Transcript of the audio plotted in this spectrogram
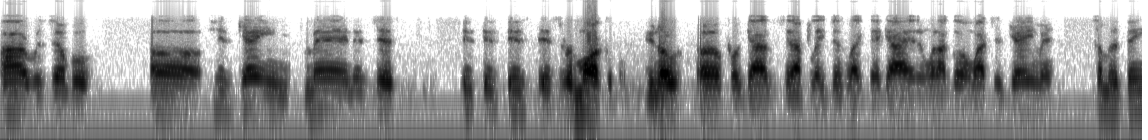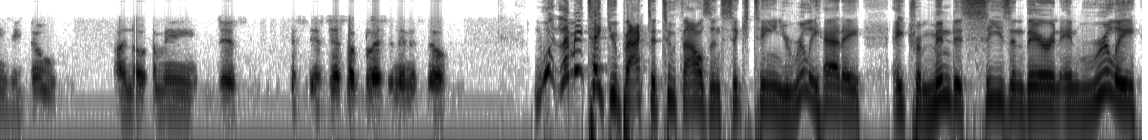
I resemble uh, his game, man, it's just it, it, it's it's remarkable. You know, uh, for guys to say I play just like that guy, and when I go and watch his game and some of the things he do, I know. I mean, just it's it's just a blessing in itself. What? Let me take you back to 2016. You really had a a tremendous season there, and and really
